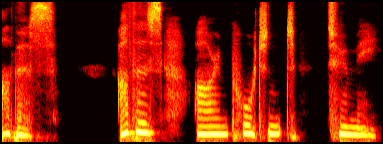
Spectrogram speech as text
others Others are important to me.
